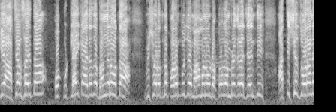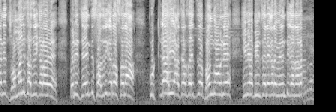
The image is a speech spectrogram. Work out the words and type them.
की आचारसंहिता व कुठल्याही कायद्याचा भंग न होता विश्वरत्न परमपूज्य महामानव डॉक्टर जयंती जयंती अतिशय जोराने आणि झोमाने साजरी करावे. पण ही जयंती साजरी करत असताना कुठल्याही आचारसंहितेचा भंग होऊ नये ही मी या भीमसैनिकांना विनंती करणार आहे.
